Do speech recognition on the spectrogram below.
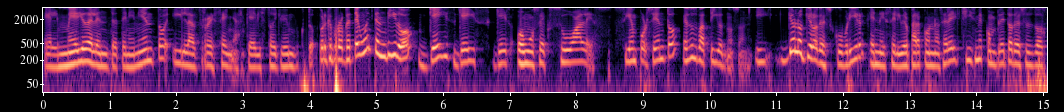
el medio del entretenimiento y las reseñas que he visto yo en Booktube. Porque por lo que tengo entendido, gays, gays, gays, homosexuales, 100%, esos batidos no son. Y yo lo quiero descubrir en ese libro para conocer el chisme completo de esos dos,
